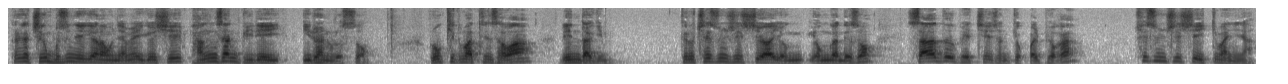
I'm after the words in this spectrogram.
그러니까 지금 무슨 얘기가 나오냐면 이것이 방산 비리의 일환으로서 로키드 마틴사와 린다김 그리고 최순실 씨와 연, 연관돼서 사드 배치의 전격 발표가 최순실 씨의 입김 아니냐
